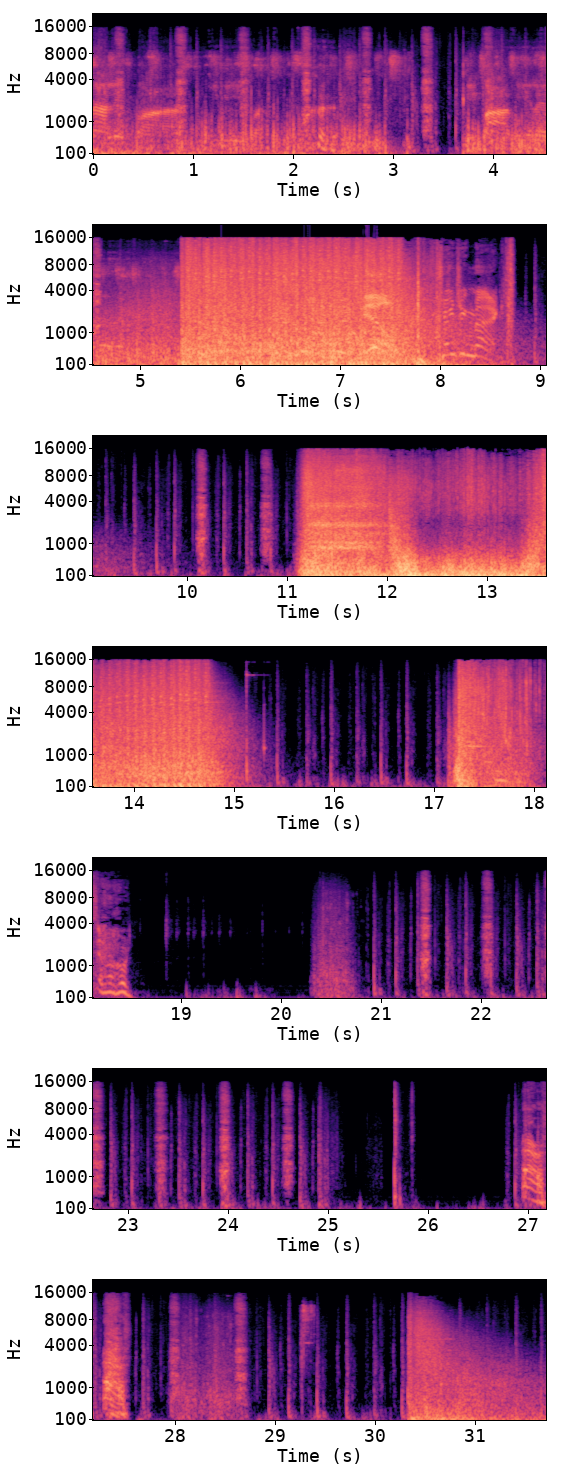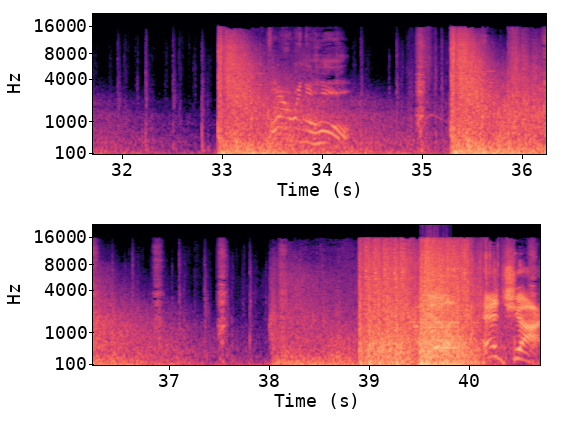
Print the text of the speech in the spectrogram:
น่าเล่นกว่าทีวีกว่า มีป่ามีอะไร Headshot.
